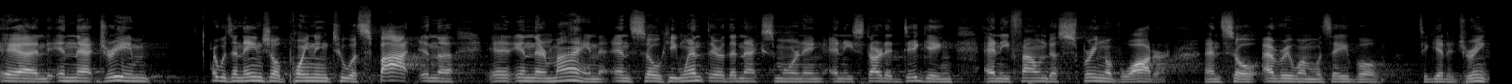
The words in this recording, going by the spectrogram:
and in that dream, it was an angel pointing to a spot in, the, in their mine. And so he went there the next morning and he started digging and he found a spring of water. And so everyone was able to get a drink.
